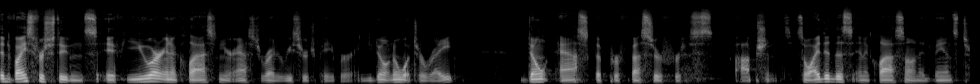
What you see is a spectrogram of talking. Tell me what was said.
advice for students: if you are in a class and you're asked to write a research paper and you don't know what to write, don't ask the professor for options. So I did this in a class on advanced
